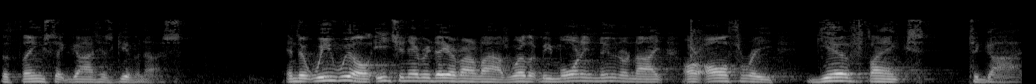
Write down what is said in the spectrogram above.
the things that God has given us. And that we will, each and every day of our lives, whether it be morning, noon, or night, or all three, give thanks to God.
